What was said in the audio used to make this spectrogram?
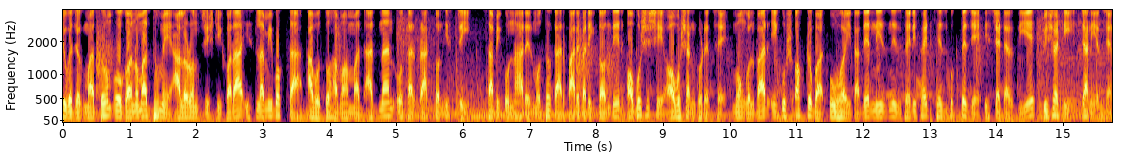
যোগাযোগ মাধ্যম ও গণমাধ্যমে আলোড়ন সৃষ্টি করা ইসলামী বক্তা আবু তোহা মোহাম্মদ আদনান ও তার প্রাক্তন স্ত্রী সাবিকুন নাহারের মধ্যকার পারিবারিক দ্বন্দ্বের অবশেষে অবসান ঘটেছে। মঙ্গলবার একুশ অক্টোবর উভয়ই তাদের নিজ নিজ ভেরিফাইড ফেসবুক পেজে স্ট্যাটাস দিয়ে বিষয়টি জানিয়েছেন।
